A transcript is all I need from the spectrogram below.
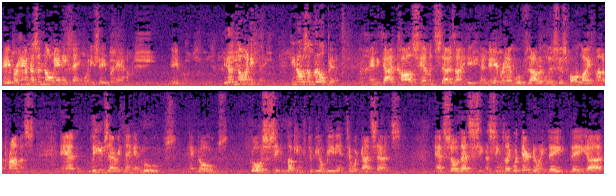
Abraham doesn't know anything when he's Abraham. Abram. He doesn't know anything. He knows a little bit. And God calls him and says, and Abraham moves out and lives his whole life on a promise. And leaves everything and moves and goes. Goes looking to be obedient to what God says. And so that seems like what they're doing. They, they, uh,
